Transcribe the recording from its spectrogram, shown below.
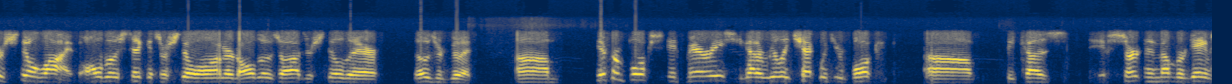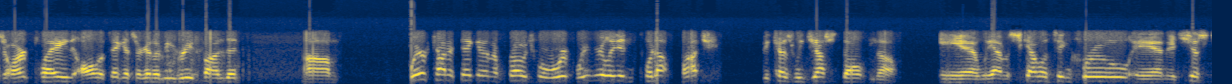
are still live. All those tickets are still honored. All those odds are still there. Those are good. Um, different books, it varies. You got to really check with your book uh, because if certain number of games aren't played, all the tickets are going to be refunded. Um, we're kind of taking an approach where we're, we really didn't put up much because we just don't know, and we have a skeleton crew, and it's just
